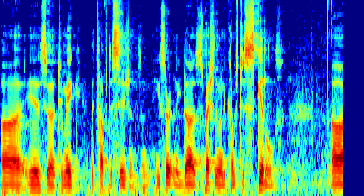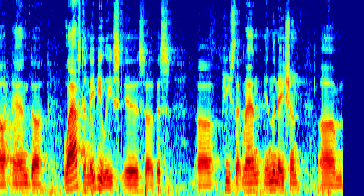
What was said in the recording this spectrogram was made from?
uh, is uh, to make the tough decisions, and he certainly does, especially when it comes to Skittles. Uh, and uh, last, and maybe least, is uh, this uh, piece that ran in The Nation, um,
